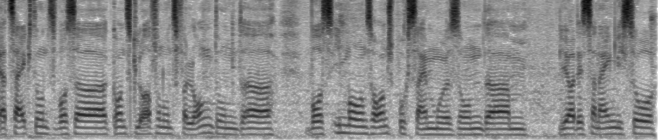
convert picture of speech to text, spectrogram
er zeigt uns, was er ganz klar von uns verlangt und äh, was immer unser Anspruch sein muss. Und ähm, ja, das sind eigentlich so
